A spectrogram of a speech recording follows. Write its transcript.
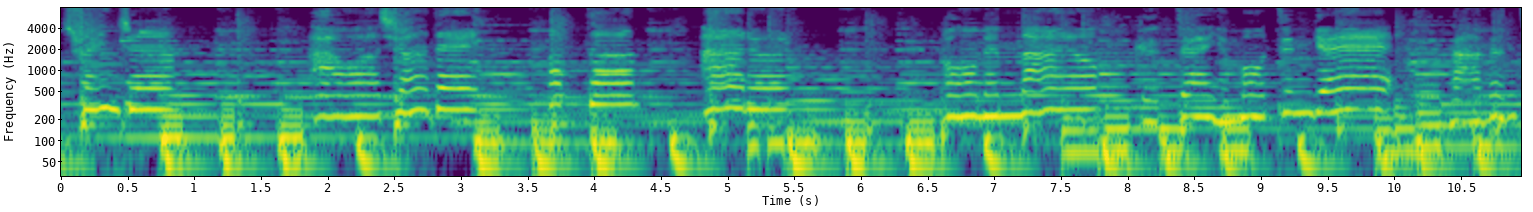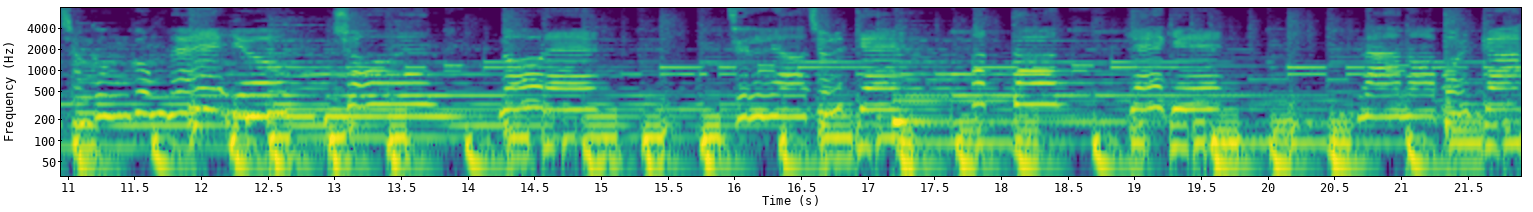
stranger. How was your day? 어떤 하루를 보냈나요? 그때의 모든 게 나는 참 궁금해요. 좋은 노래 들려줄게. 어떤 얘기 나눠볼까?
